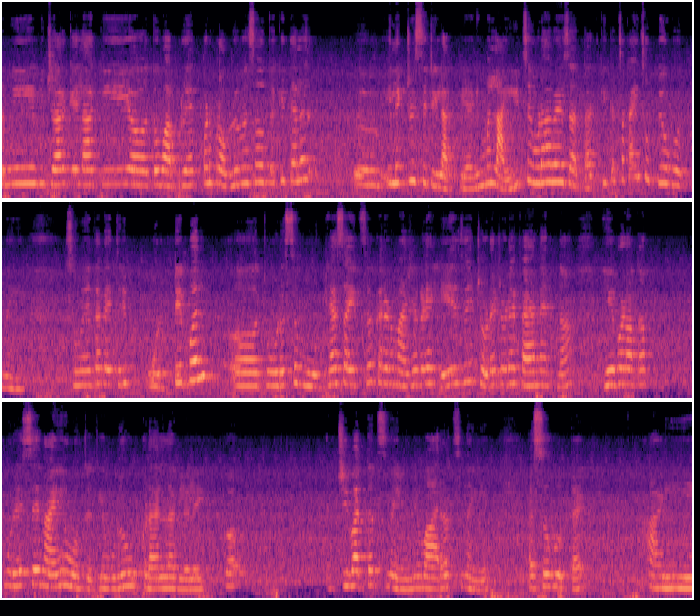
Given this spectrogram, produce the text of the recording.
तर मी विचार केला की तो वापरूयात. पण प्रॉब्लेम असा होता की त्याला इलेक्ट्रिसिटी लागते आणि मग लाईट्स एवढा वेळ जातात की त्याचा काहीच उपयोग होत नाही. सो मी आता काहीतरी पोर्टेबल थोडंसं मोठ्या साईजचं कारण माझ्याकडे हे जे छोटे छोटे फॅन आहेत ना हे पण आता पुरेसे नाही होत आहेत. एवढं उकडायला लागलेलं आहे. इतकं अजिबातच नाही म्हणजे वारच नाही आहे. असं होत आहे. आणि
